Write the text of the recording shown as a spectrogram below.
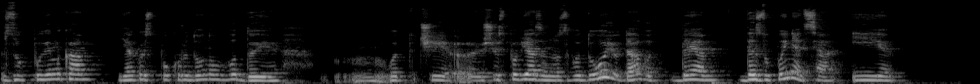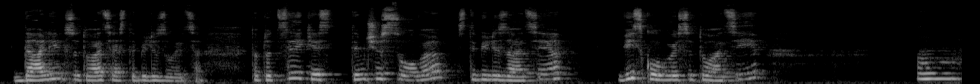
зупинка якось по кордону води. От, чи е, щось пов'язано з водою, да, от, де, де зупиняться і далі ситуація стабілізується. Тобто це якась тимчасова стабілізація військової ситуації. Ем,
